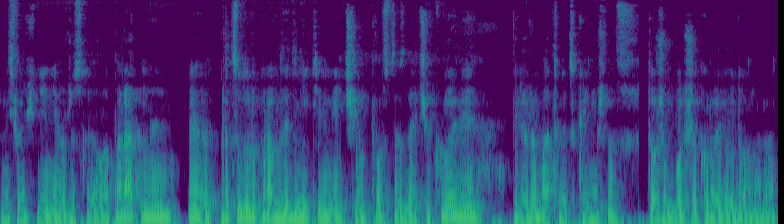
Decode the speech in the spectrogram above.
на сегодняшний день я уже сказал, аппаратная. Э, процедура, правда, длительнее, чем просто сдача крови. Перерабатывается, конечно, тоже больше крови у донора.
